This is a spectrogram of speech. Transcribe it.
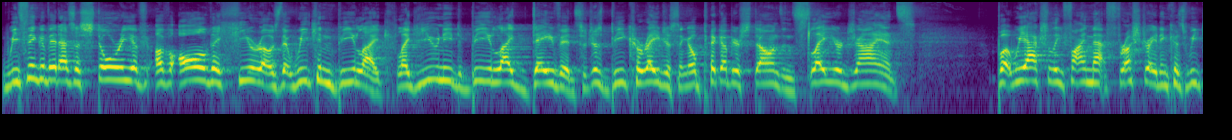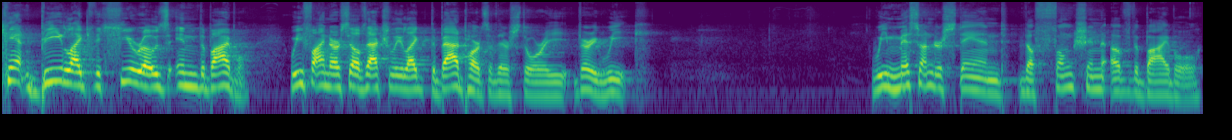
We think of it as a story of, of all the heroes that we can be like. Like, you need to be like David, so just be courageous and go pick up your stones and slay your giants. But we actually find that frustrating because we can't be like the heroes in the Bible. We find ourselves actually like the bad parts of their story, very weak. We misunderstand the function of the Bible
